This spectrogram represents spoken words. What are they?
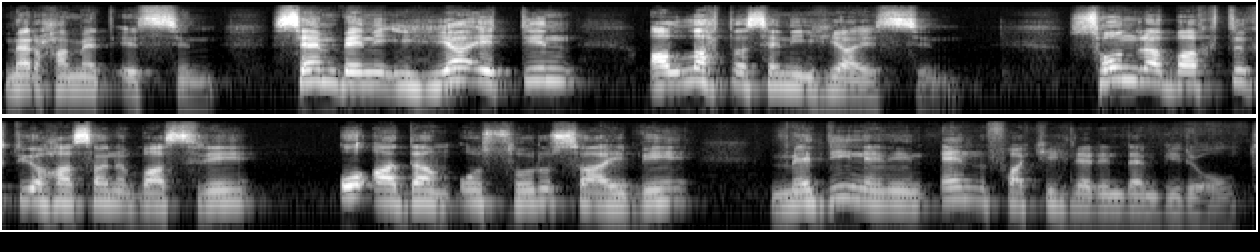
merhamet etsin. Sen beni ihya ettin Allah da seni ihya etsin. Sonra baktık diyor Hasan-ı Basri o adam o soru sahibi Medine'nin en fakihlerinden biri oldu.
